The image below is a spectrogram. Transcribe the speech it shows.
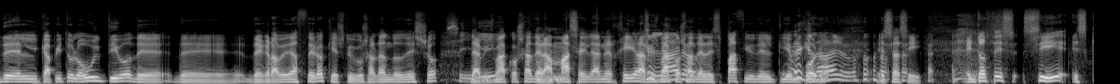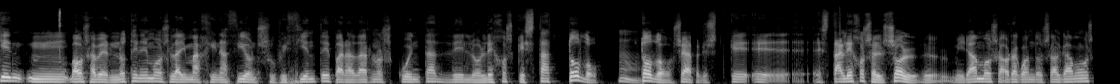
del capítulo último de, Gravedad Cero, que estuvimos hablando de eso, de la misma cosa de la masa y la energía, la misma cosa del espacio y del tiempo, ¿no? Es así. Entonces, sí, es que, mm, vamos a ver, no tenemos la imaginación suficiente para darnos cuenta de lo lejos que está todo. Hmm. Todo, o sea, pero es que eh, está lejos el sol. Miramos ahora cuando salgamos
